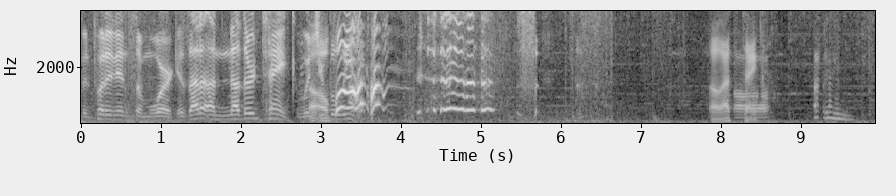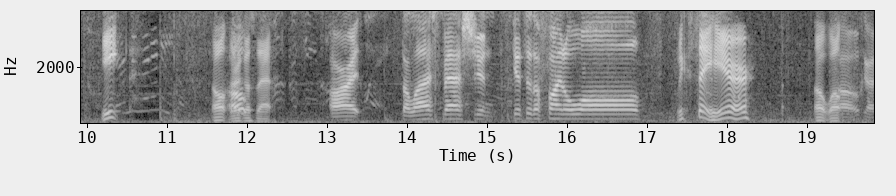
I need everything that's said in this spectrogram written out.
been putting in some work. Is that another tank? Would Uh-oh. you believe it? Oh, that's a tank. Uh, Eat. Oh, there Oh. goes that. all right, the last bastion. Get to the final wall. We can stay here. Oh well. Oh, okay.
